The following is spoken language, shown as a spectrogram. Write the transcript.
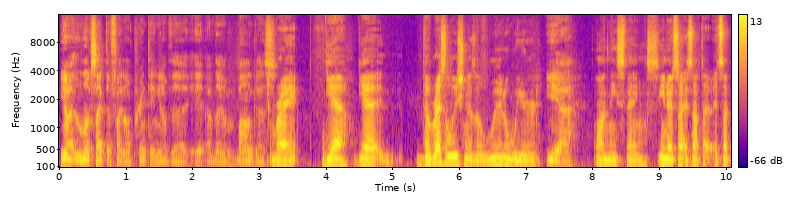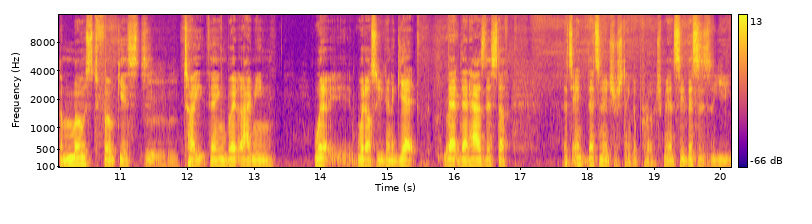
you know, it looks like the final printing of the of the mangas. Right. Yeah. Yeah. The resolution is a little weird Yeah, on these things. You know, it's not it's not the it's not the most focused tight thing, but I mean, what what else are you going to get that that has this stuff? That's in, that's an interesting approach, man. See, this is you,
